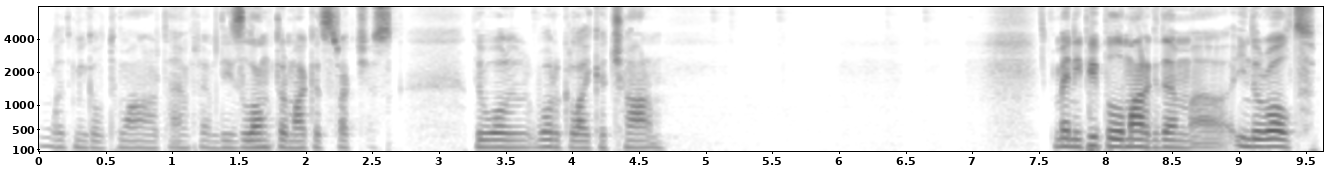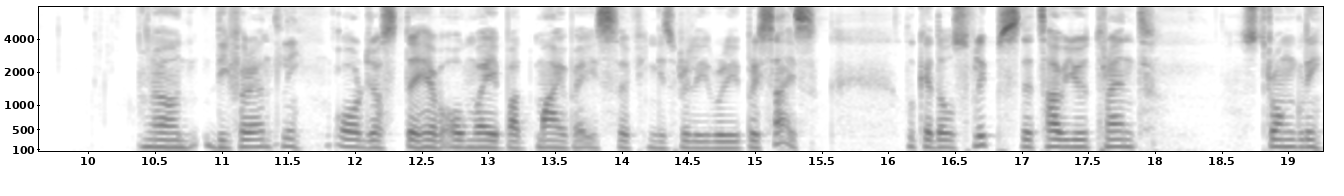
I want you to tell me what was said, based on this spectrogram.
Let me go to one hour time frame. These long-term market structures they will work like a charm. Many people mark them uh, in the world uh, differently or just they have own way but my way is, i think is really really precise. Look at those flips. That's how you trend strongly.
